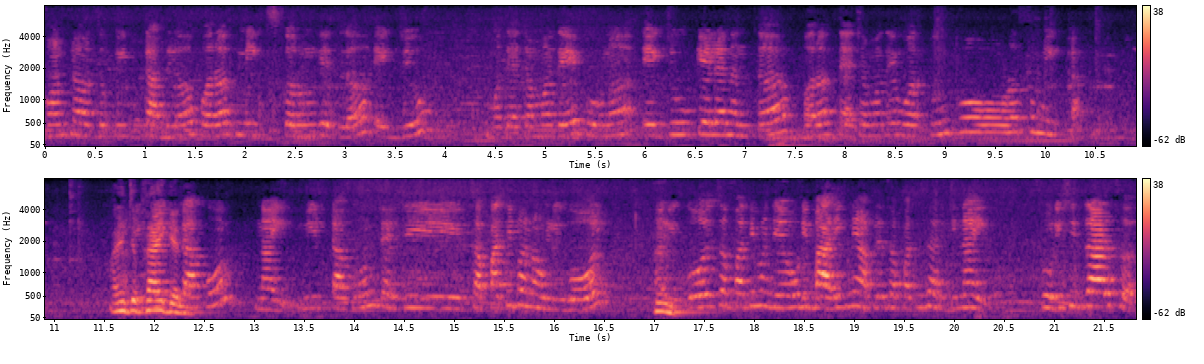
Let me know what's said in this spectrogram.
कॉर्नफ्लॉवरचं पीठ टाकलं. परत मिक्स करून घेतलं एकजीव मग त्याच्यामध्ये पूर्ण एकजीव केल्यानंतर परत त्याच्यामध्ये वरतून थोडस मीठ टाकलं आणि ते फ्राय मीठ केलं? टाकून नाही मीठ टाकून त्याची चपाती बनवली गोल. आणि गोल चपाती म्हणजे एवढी बारीक नाही आपल्या चपाती सारखी नाही. थोडीशी जाडसर.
